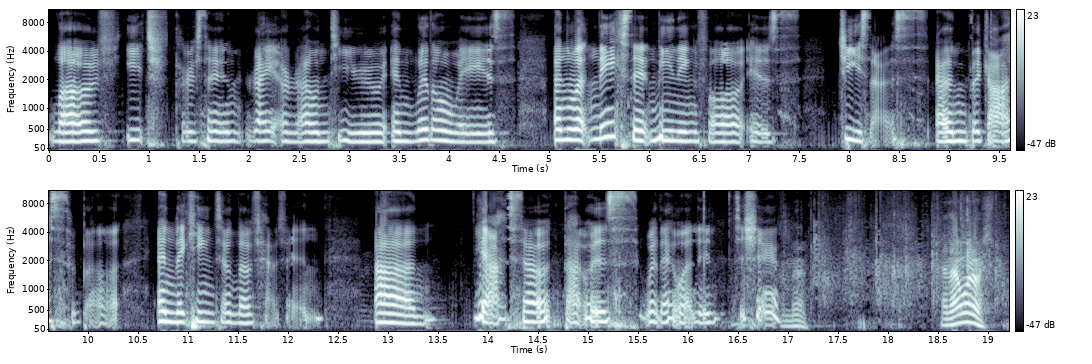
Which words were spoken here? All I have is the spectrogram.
love each person right around you in little ways. And what makes it meaningful is Jesus and the gospel and the kingdom of heaven. Um, yeah, so that was what I wanted to share. Amen. And I want to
